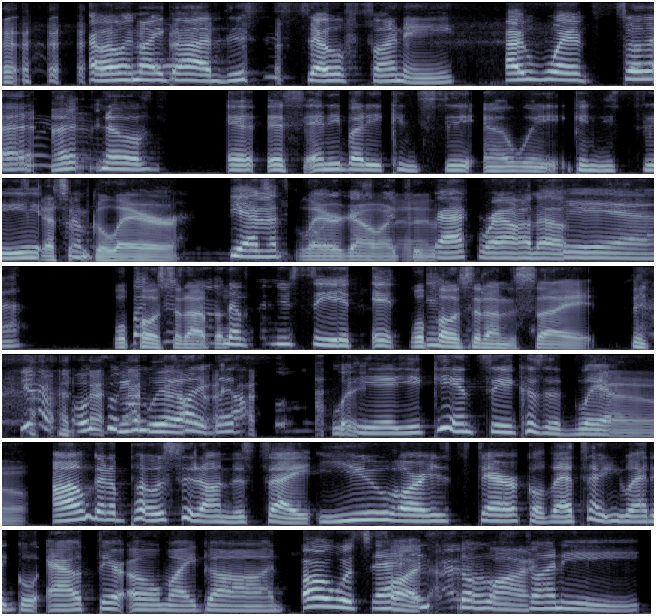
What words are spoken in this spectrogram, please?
Oh my God, this is so funny. I went so. I, I don't know if, if anybody can see. Oh wait, can you see it? Got some glare. Yeah, that's glare going. the background up. Yeah. We'll But post it up. know when you see it, it We'll it- post it on the site. Yeah, post it on the site, absolutely. Yeah, you can't see because of the glare. No. I'm gonna post it on the site. You are hysterical. That's how you had to go out there. Oh my god, Oh, it's that fun. is so funny.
